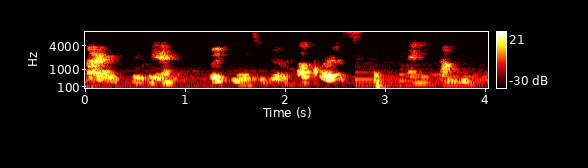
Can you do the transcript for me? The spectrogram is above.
Alright, take care. Thank you once again. Of course. Anytime.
